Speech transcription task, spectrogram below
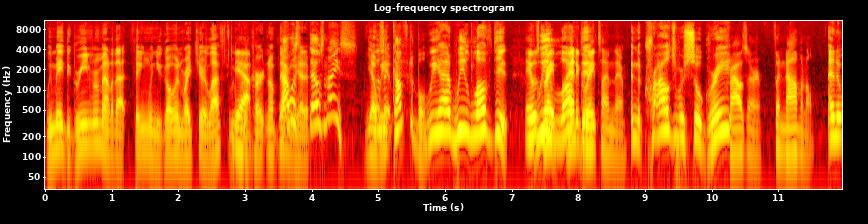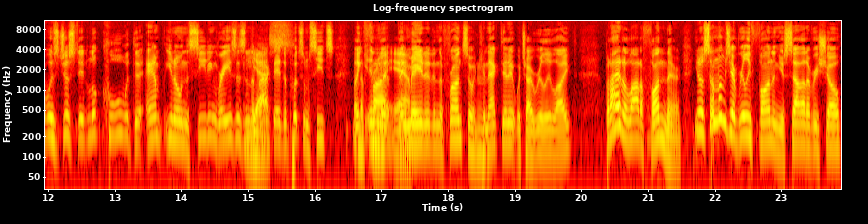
We made the green room out of that thing when you go in right to your left. We yeah, put a curtain up there. That was had that was nice. Yeah, it was we- comfortable. We had we loved it. It was We great. I had a loved it. great time there. and the crowds were so great. Crowds are phenomenal. And it was just it looked cool with the amp, you know, and the seating raises in the back. They had to put some seats like In the front, They yeah. made it in the front, so Mhm. it connected it, which I really liked. But I had a lot of fun there. You know, sometimes you have really fun and you sell out every show.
